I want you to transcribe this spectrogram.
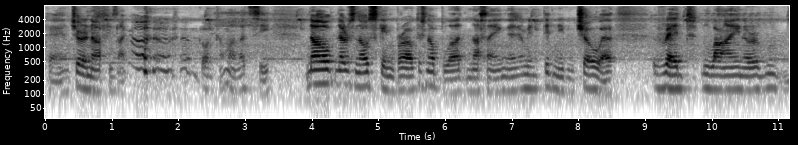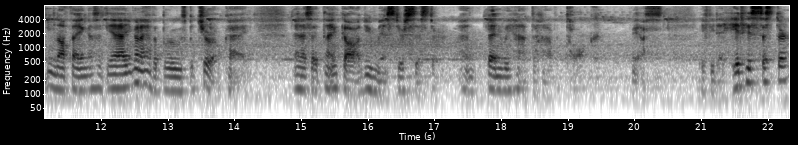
okay. And sure enough he's like oh, i'm going come on let's see no there's no skin broke there's no blood nothing i mean it didn't even show a red line or nothing. I said, yeah, you're going to have a bruise, but you're okay. And I said, thank God you missed your sister. And then we had to have a talk. Yes. If he'd have hit his sister,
